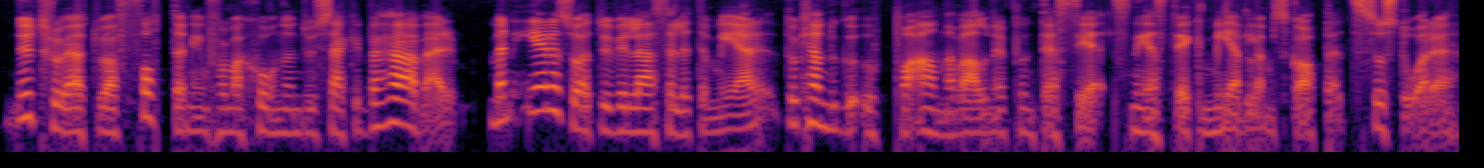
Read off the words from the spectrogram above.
nu tror jag att du har fått den informationen du säkert behöver, men är det så att du vill läsa lite mer, då kan du gå upp på annavallner.se medlemskapet så står det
